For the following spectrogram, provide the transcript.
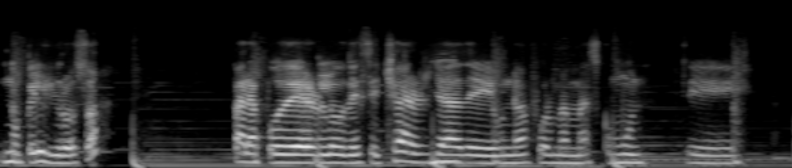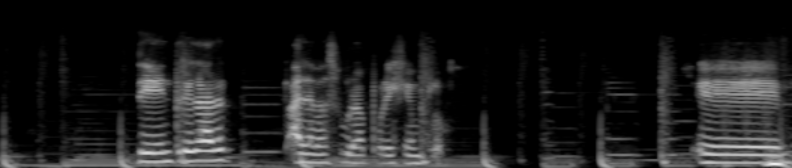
no peligroso para poderlo desechar ya de una forma más común, de, de entregar a la basura, por ejemplo. Eh,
